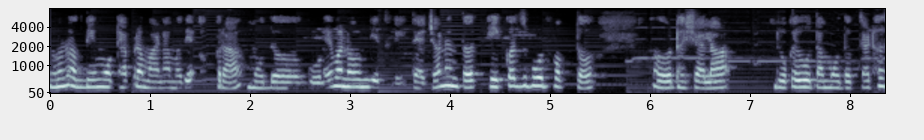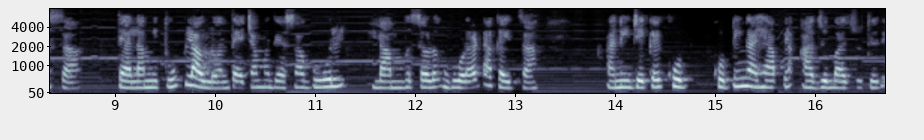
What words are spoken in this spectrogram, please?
म्हणून अगदी मोठ्या प्रमाणामध्ये अकरा मोदक गोळे बनवून घेतले. त्याच्यानंतर एकच बोट फक्त ठशाला जो काही होता मोदकचा ठसा त्याला मी तूप लावलं. आणि त्याच्यामध्ये असा गोल लांबसड गोळा टाकायचा. आणि जे काही कोट कोटिंग आहे आपल्या आजूबाजूचे ते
